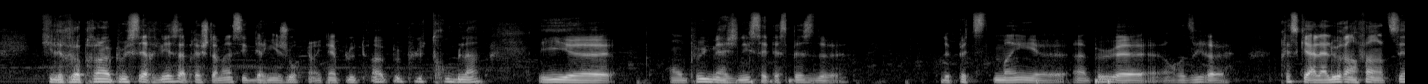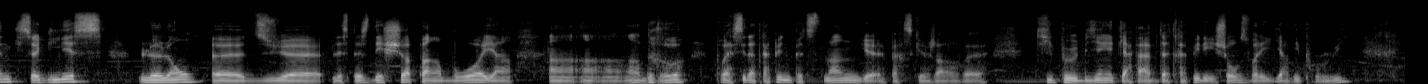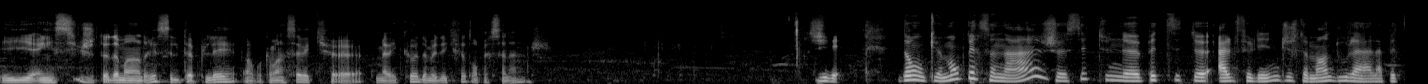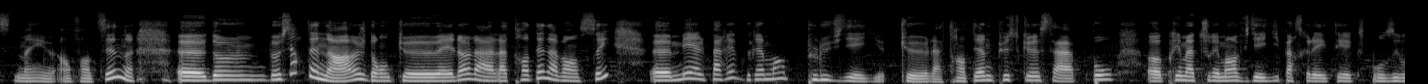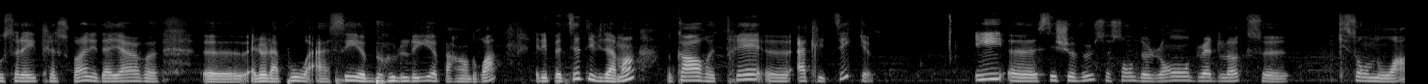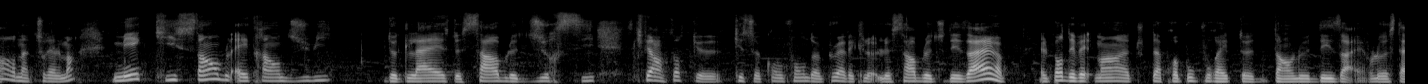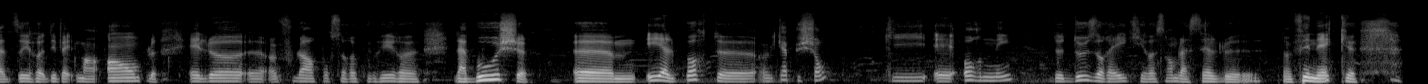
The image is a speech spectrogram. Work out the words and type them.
reprend un peu service après justement ces derniers jours qui ont été un peu, plus troublants. Et on peut imaginer cette espèce de petite main un peu, on va dire, presque à l'allure enfantine qui se glisse le long euh, du euh, l'espèce d'échoppe en bois et en, en, drap pour essayer d'attraper une petite mangue euh, parce que genre qui peut bien être capable d'attraper des choses va les garder pour lui. Et ainsi, je te demanderai, s'il te plaît, on va commencer avec Marika, de me décrire ton personnage. J'y vais. Donc, mon personnage, c'est une petite alpheline, justement, d'où la, petite main euh, enfantine, euh, d'un certain âge. Donc, euh, elle a la, trentaine avancée, mais elle paraît vraiment plus vieille que la trentaine, puisque sa peau a prématurément vieilli parce qu'elle a été exposée au soleil très souvent. Elle est d'ailleurs, elle a la peau assez brûlée par endroits. Elle est petite, évidemment, un corps très athlétique. Et euh, ses cheveux, ce sont de longs dreadlocks euh, qui sont noirs naturellement, mais qui semblent être enduits de glaise, de sable durci, ce qui fait en sorte qu'ils se confondent un peu avec le, sable du désert. Elle porte des vêtements euh, tout à propos pour être dans le désert, c'est-à-dire des vêtements amples. Elle a un foulard pour se recouvrir la bouche et elle porte un capuchon qui est orné de deux oreilles qui ressemblent à celles d'un fennec.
